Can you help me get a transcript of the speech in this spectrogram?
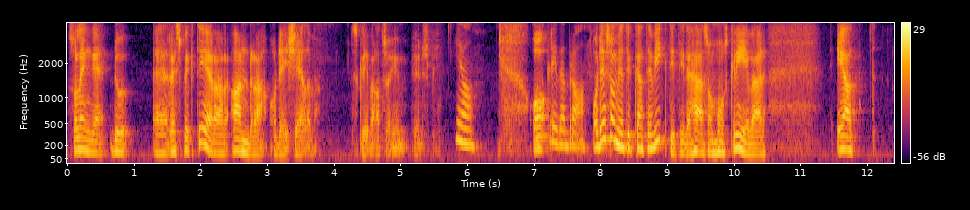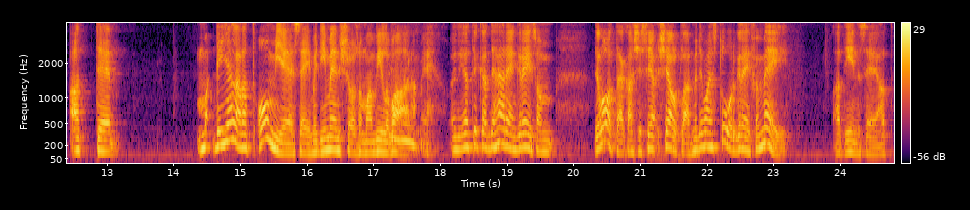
så länge du eh, respekterar andra och dig själv, skriver alltså Ynsby. Ja, hon skriver bra. Och det som jag tycker att är viktigt i det här som hon skriver är att, att eh, det gäller att omge sig med de människor som man vill vara mm. med. Jag tycker att det här är en grej som det låter kanske självklart, men det var en stor grej för mig att inse att,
